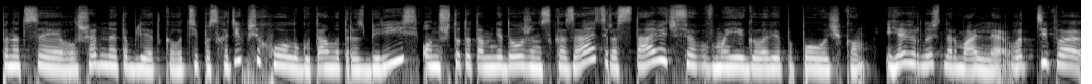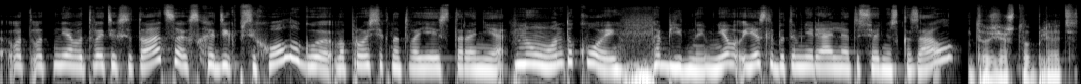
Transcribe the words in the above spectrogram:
панацея, волшебная таблетка. Вот типа сходи к психологу, там вот разберись, он что-то там мне должен сказать, расставить все в моей голове по полочкам, и я вернусь нормальная. Вот типа, вот, вот мне вот вот в этих ситуациях сходи к психологу, вопросик на твоей стороне. Ну, он такой обидный. Мне, если бы ты мне реально это сегодня сказал... Да я что, блядь,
